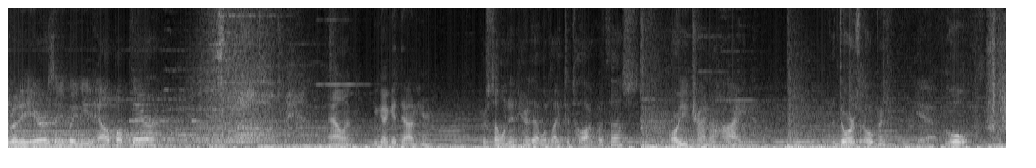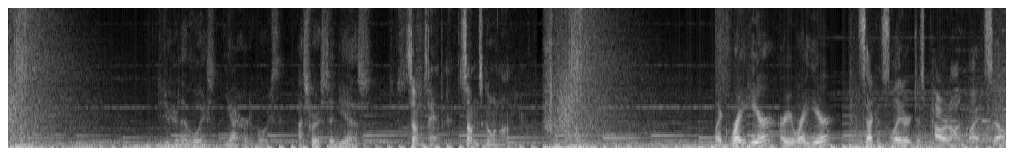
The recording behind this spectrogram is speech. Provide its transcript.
Anybody here? Does anybody need help up there? Oh, Alan, you gotta get down here. There's someone in here that would like to talk with us? Or are you trying to hide? The door's open? Yeah. Oh. Did you hear that voice? Yeah, I heard a voice. I swear it said yes. Something's happening. Something's going on here. Like right here? Are you right here? Seconds later, it just powered on by itself.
